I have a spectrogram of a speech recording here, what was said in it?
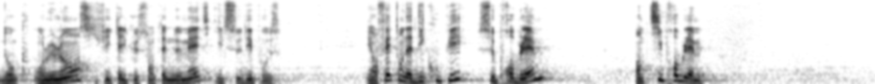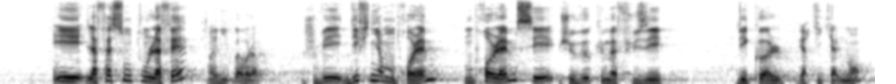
Donc on le lance, il fait quelques centaines de mètres, il se dépose. Et en fait, on a découpé ce problème en petits problèmes. Et la façon dont on l'a fait, on a dit, bah je vais définir mon problème. Mon problème, c'est je veux que ma fusée décolle verticalement,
